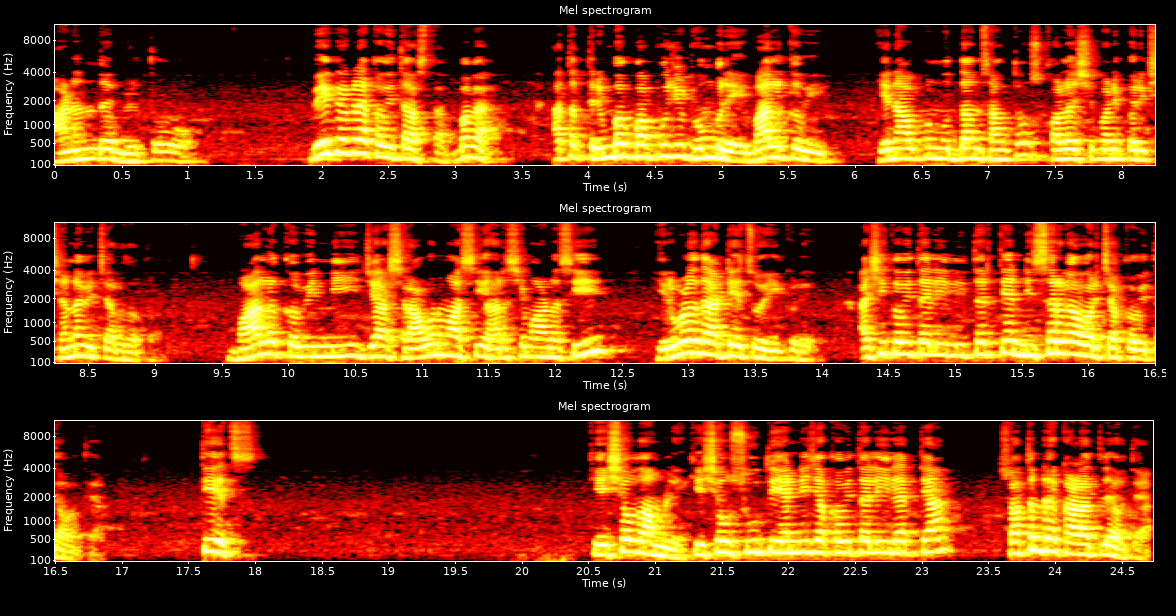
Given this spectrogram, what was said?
आनंद मिळतो. वेगवेगळ्या कविता असतात. बघा आता त्र्यंबक बापूजी ठोंबरे बालकवी हे नाव पण मुद्दाम सांगतो. स्कॉलरशिप आणि परीक्षांना विचार जातं. बालकवींनी ज्या श्रावण मासी हर्षी हिरवळ दाटेचो इकडे अशी कविता लिहिली तर त्या निसर्गावरच्या कविता होत्या. तेच केशव दामले केशव सूत यांनी ज्या कविता लिहिल्या त्या स्वातंत्र्य काळातल्या होत्या.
